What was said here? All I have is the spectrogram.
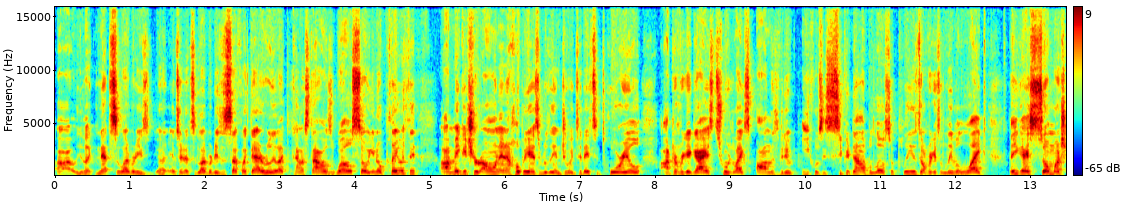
uh, like net celebrities, internet celebrities and stuff like that, I really like the kind of style as well. So you know, play with it, uh, make it your own, and I hope you guys really enjoyed today's tutorial. Uh, don't forget, guys, 200 likes on this video equals the secret down below. So please don't forget to leave a like. Thank you guys so much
